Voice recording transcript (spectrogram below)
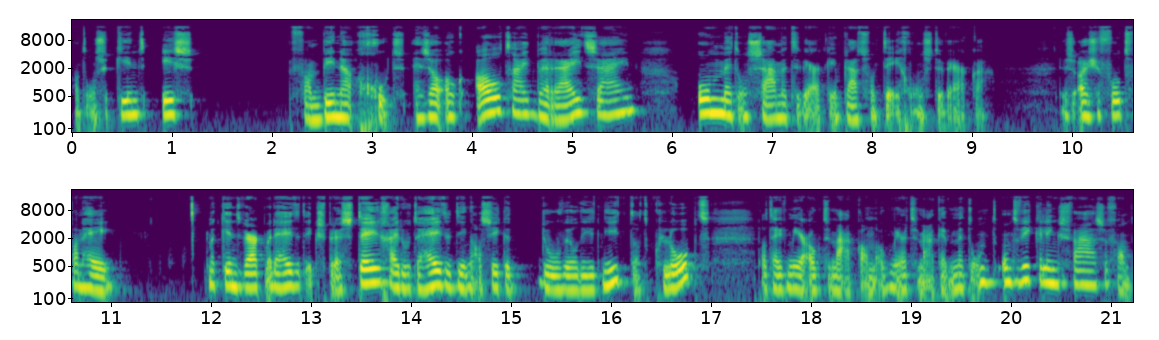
Want onze kind is van binnen goed en zal ook altijd bereid zijn om met ons samen te werken in plaats van tegen ons te werken. Dus als je voelt van hé, hey, mijn kind werkt me de hele tijd expres tegen, hij doet de hele dingen als ik het doe, wil hij het niet. Dat klopt. Dat heeft meer ook te maken, kan ook meer te maken hebben met de ontwikkelingsfase van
